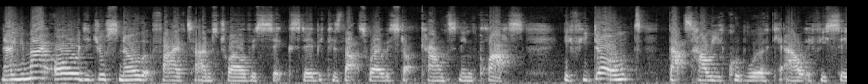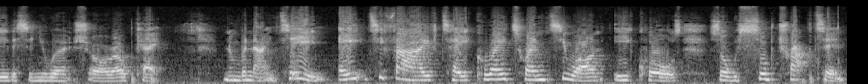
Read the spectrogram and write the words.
Now you might already just know that 5 times 12 is 60 because that's where we stop counting in class. If you don't, that's how you could work it out if you see this and you weren't sure. Okay. Number 19, 85 take away 21 equals. So we're subtracting.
